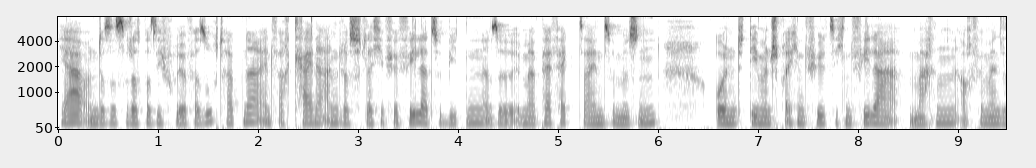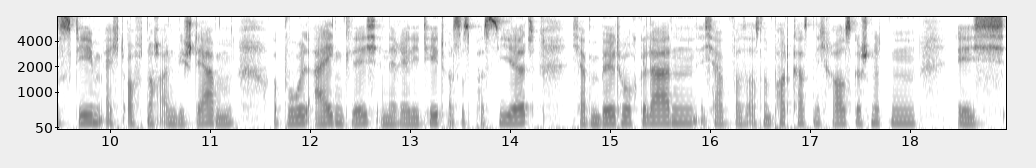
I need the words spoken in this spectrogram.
Ja, und das ist so das, was ich früher versucht habe, ne? einfach keine Angriffsfläche für Fehler zu bieten, also immer perfekt sein zu müssen. Und dementsprechend fühlt sich ein Fehler machen auch für mein System echt oft noch an wie Sterben, obwohl eigentlich in der Realität, was ist passiert, ich habe ein Bild hochgeladen, ich habe was aus einem Podcast nicht rausgeschnitten, ich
